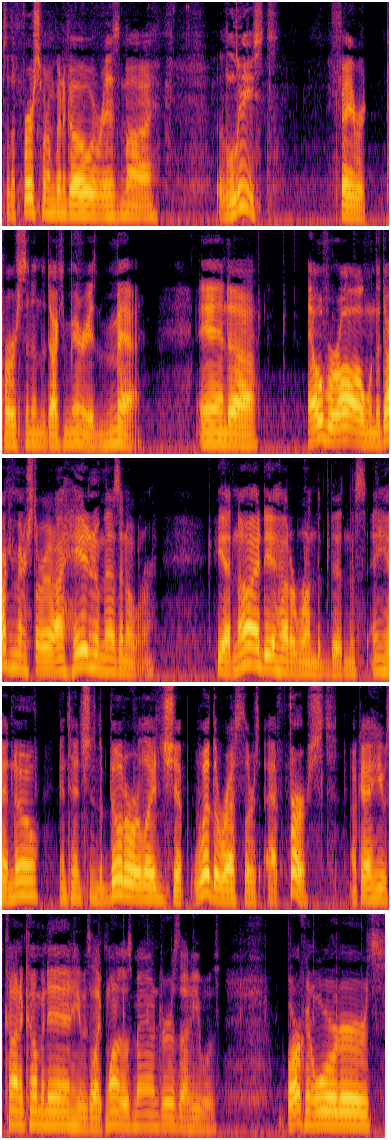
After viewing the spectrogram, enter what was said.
So the first one I'm going to go over is my least favorite person in the documentary is Matt. And uh, overall, when the documentary started, I hated him as an owner. He had no idea how to run the business, and he had no intentions to build a relationship with the wrestlers at first. Okay, he was kind of coming in. He was like one of those managers that he was barking orders,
